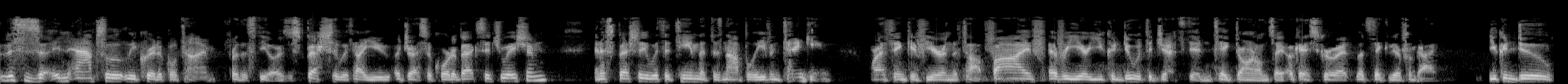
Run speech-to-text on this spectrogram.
this is an absolutely critical time for the Steelers, especially with how you address a quarterback situation, and especially with a team that does not believe in tanking. Where I think if you're in the top five every year, you can do what the Jets did and take Darnold and say, okay, screw it, let's take a different guy. You can do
